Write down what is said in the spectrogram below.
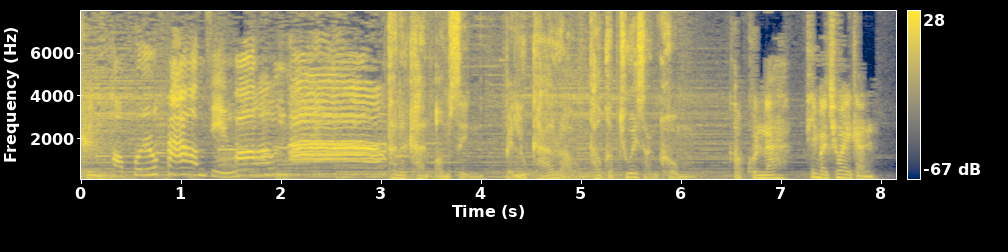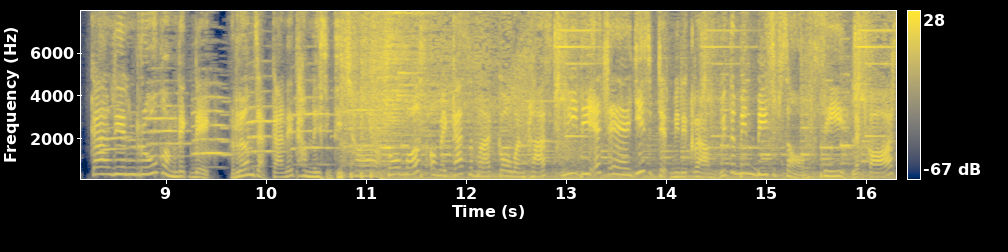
ขึ้น ขอบคุณลูกค้าออมสินขอบคุณค่ะธนาคารออมสินเป็นลูกค้าเราเท่ากับช่วยสังคม ขอบคุณนะ ที่มาช่วยกันการเรียนรู้ ของเด็กๆ เริ่มจากการได้ทำในสิ่งที่ชอบ f o r m o s Omega Smart Go 1 Plus มี DHA 27 มิลลิกรัม วิตามิน B12 C และกอส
